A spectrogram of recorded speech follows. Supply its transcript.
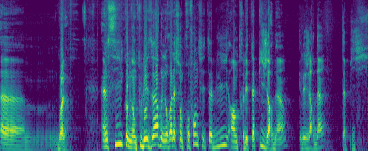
Euh, voilà. Ainsi, comme dans tous les arts, une relation profonde s'établit entre les tapis jardins et les jardins tapis,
